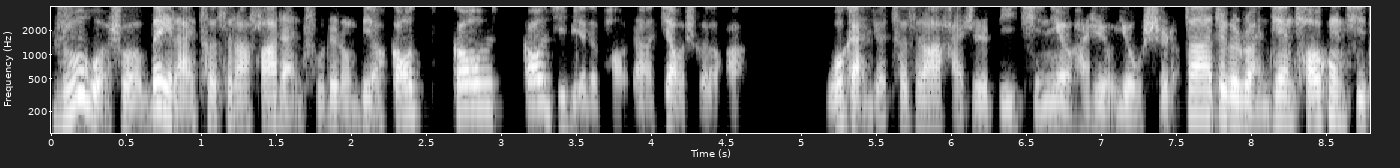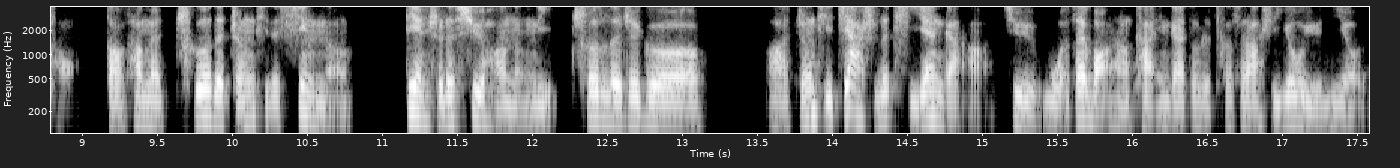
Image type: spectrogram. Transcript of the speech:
如果说未来特斯拉发展出这种比较高高高级别的跑啊轿车的话，我感觉特斯拉还是比起 Neo 还是有优势的。它这个软件操控系统到他们车的整体的性能。电池的续航能力，车子的这个啊整体驾驶的体验感啊，据我在网上看，应该都是特斯拉是优于 Neo 的。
